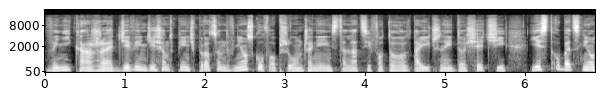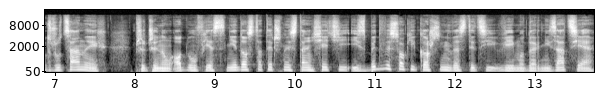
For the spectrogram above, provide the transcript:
wynika, że 95% wniosków o przyłączenie instalacji fotowoltaicznej do sieci jest obecnie odrzucanych. Przyczyną odmów jest niedostateczny stan sieci i zbyt wysoki koszt inwestycji w jej modernizację.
